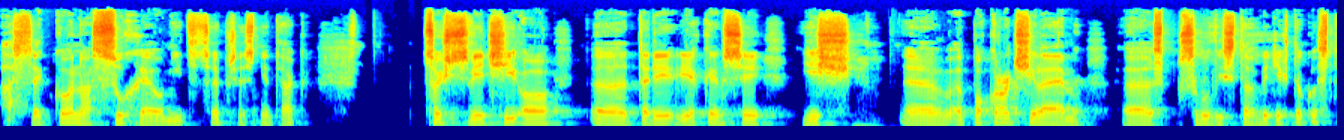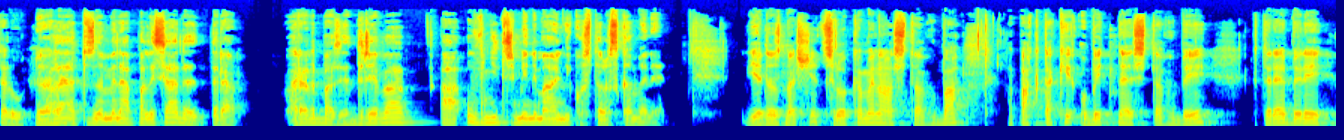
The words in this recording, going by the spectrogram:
Aseko na suché omítce, přesně tak. Což svědčí o eh, tedy jakémsi již eh, pokročilém eh, způsobu výstavby těchto kostelů. No ale a to znamená palisáda, teda hradba ze dřeva a uvnitř minimální kostel z kamene. Jednoznačně celokamenná stavba a pak taky obytné stavby, které byly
